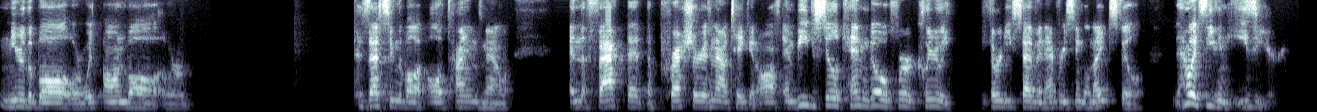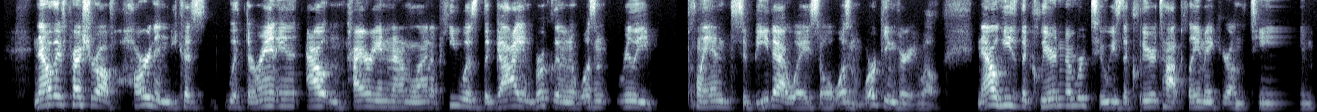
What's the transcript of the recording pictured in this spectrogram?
near the ball or with on ball or possessing the ball at all times now. And the fact that the pressure is now taken off, and Embiid still can go for clearly 37 every single night still. Now it's even easier. Now there's pressure off Harden because with Durant in, out and Kyrie in and out of the lineup, he was the guy in Brooklyn and it wasn't really planned to be that way, so it wasn't working very well. Now he's the clear number two. He's the clear top playmaker on the team.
